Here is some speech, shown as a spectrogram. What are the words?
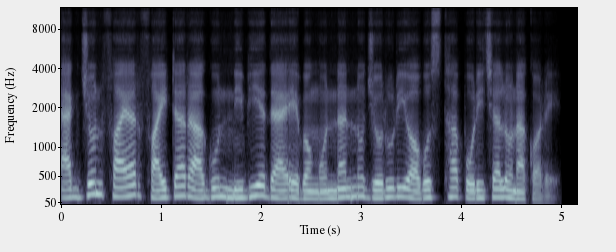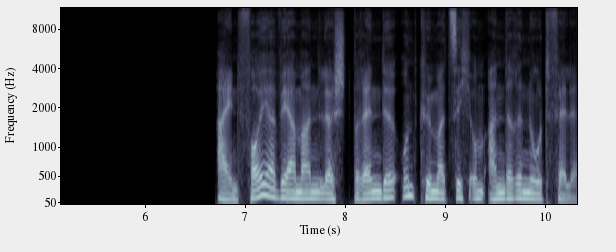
একজন ফায়ার ফাইটার আগুন নিভিয়ে দেয় এবং অন্যান্য জরুরি অবস্থা পরিচালনা করে Ein Feuerwehrmann löscht Brände und kümmert sich um andere Notfälle.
